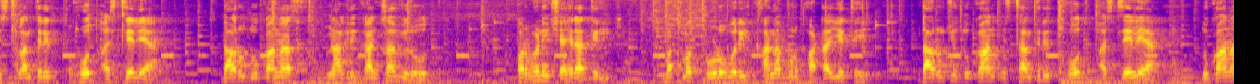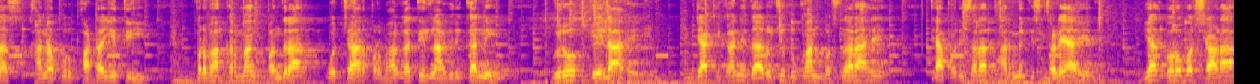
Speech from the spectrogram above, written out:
स्थलांतरित होत असलेल्या दारू दुकानास नागरिकांचा विरोध. परभणी शहरातील बसमत रोडवरील खानापूर फाटा येथे दारूचे दुकान स्थलांतरित होत असलेल्या दुकानास खानापूर फाटा येथील प्रभाग क्रमांक पंधरा व चार प्रभागातील नागरिकांनी विरोध केला आहे. ज्या ठिकाणी दारूचे दुकान बसणार आहे त्या परिसरात धार्मिक स्थळे आहेत. याचबरोबर शाळा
